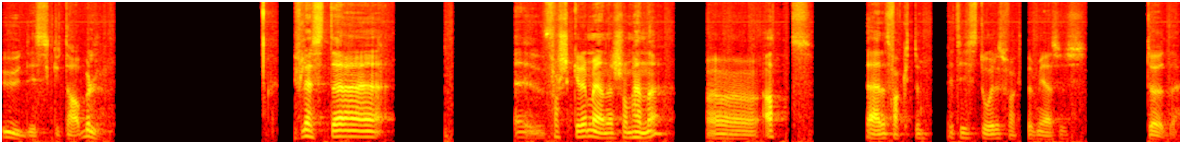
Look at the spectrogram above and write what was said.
udiskutabel. De fleste eh, forskere mener som henne eh, at det er et faktum, et historisk faktum Jesus døde.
